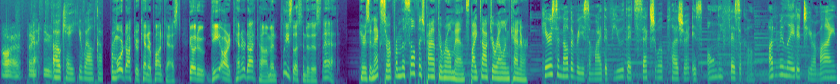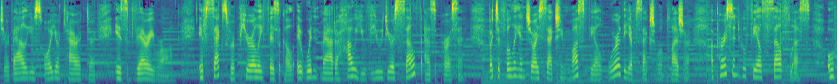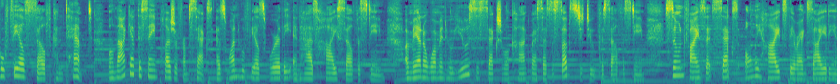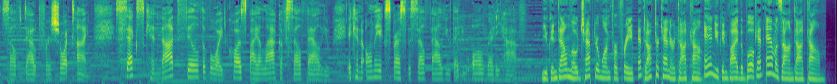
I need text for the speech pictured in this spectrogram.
All right, thank you. Okay, you're welcome. For more Dr. Kenner podcast, go to drkenner.com and please listen to this ad. Here's an excerpt from The Selfish Path to Romance by Dr. Ellen Kenner. Here's another reason why the view that sexual pleasure is only physical, unrelated to your mind, your values, or your character, is very wrong. If sex were purely physical, it wouldn't matter how you viewed yourself as a person. But to fully enjoy sex, you must feel worthy of sexual pleasure. A person who feels selfless or who feels self contempt will not get the same pleasure from sex as one who feels worthy and has high self esteem. A man or woman who uses sexual conquest as a substitute for self esteem soon finds that sex only hides their anxiety and self doubt for a short time. Sex cannot fill the void caused by a lack of self value, it can only express the self value that you already have. You can download Chapter 1 for free at drkenner.com and you can buy the book at amazon.com.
